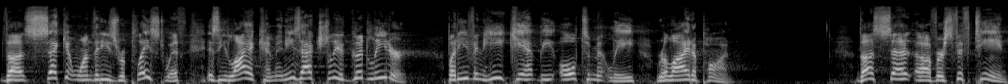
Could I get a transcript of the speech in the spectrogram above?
The second one that he's replaced with is Eliakim, and he's actually a good leader, but even he can't be ultimately relied upon. Thus says, uh, verse 15,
